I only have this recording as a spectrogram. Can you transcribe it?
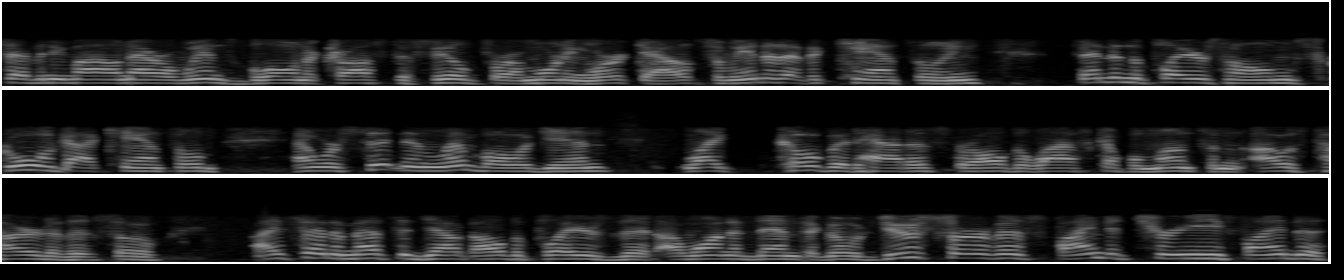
70 mile an hour winds blowing across the field for our morning workout. So we ended up canceling, sending the players home. School got canceled, and we're sitting in limbo again like COVID had us for all the last couple months, and I was tired of it. So I sent a message out to all the players that I wanted them to go do service, find a tree, find a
